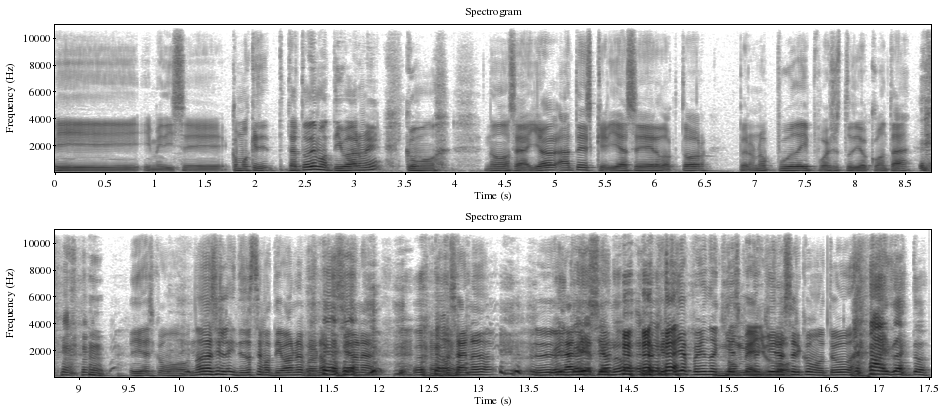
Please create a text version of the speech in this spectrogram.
Y, y me dice, como que trató de motivarme, como, no, o sea, yo antes quería ser doctor, pero no pude y por eso estudio conta. y es como, no sé si intentaste motivarme, pero no funciona. O sea, no, Güey, la cállate, lección, ¿no? lo que estoy aprendiendo aquí No es que no quiero ser como tú. Ah, Exacto.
